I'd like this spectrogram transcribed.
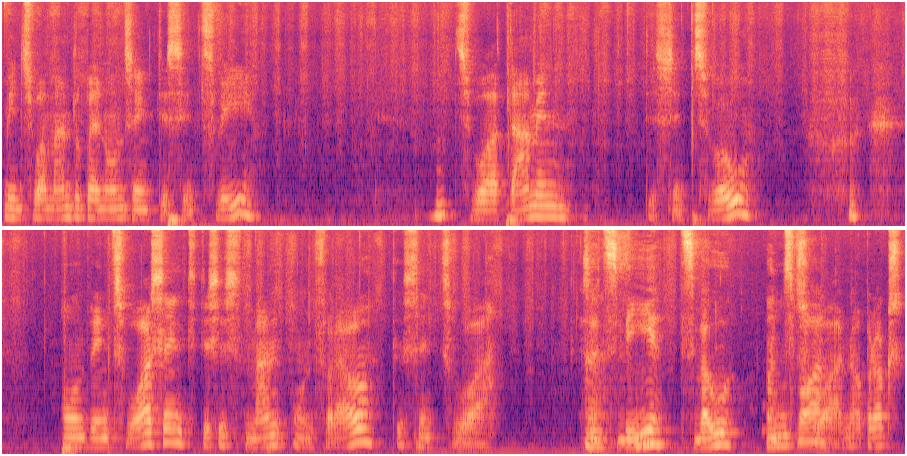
Wenn zwei Mandel beieinander sind, das sind zwei. Zwei Damen, das sind zwei. Und wenn zwei sind, das ist Mann und Frau, das sind zwei. Also zwei, zwei und, zwei. Dann, brauchst,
